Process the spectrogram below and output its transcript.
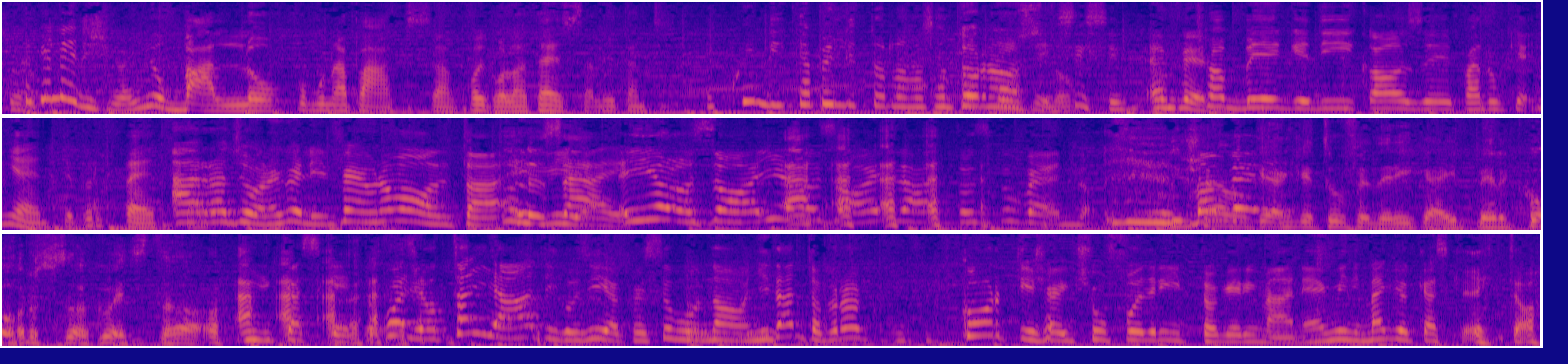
Perché lei diceva io ballo come una pazza, poi con la testa le tanti. E quindi i capelli tornano sempre Tornano, sì, sì, sì, è vero. Non c'ho beghe di cose, parrucchie, niente, perfetto. Ha ragione, quelli li fai una volta Tu lo via. sai. E io lo so, io lo so, esatto, stupendo. Diciamo che anche tu, Federica, hai percorso questo. il caschetto. Poi li ho tagliati così a questo punto. No, ogni tanto però corti c'è il ciuffo dritto che rimane, eh, quindi meglio il caschetto.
